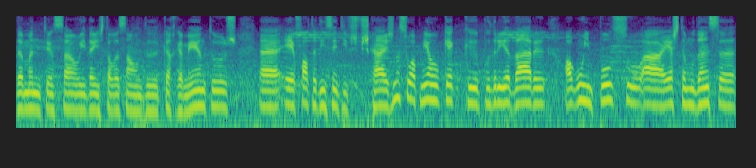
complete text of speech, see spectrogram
da manutenção e da instalação de carregamentos? É falta de incentivos fiscais? Na sua opinião, o que é que poderia dar algum impulso a esta mudança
